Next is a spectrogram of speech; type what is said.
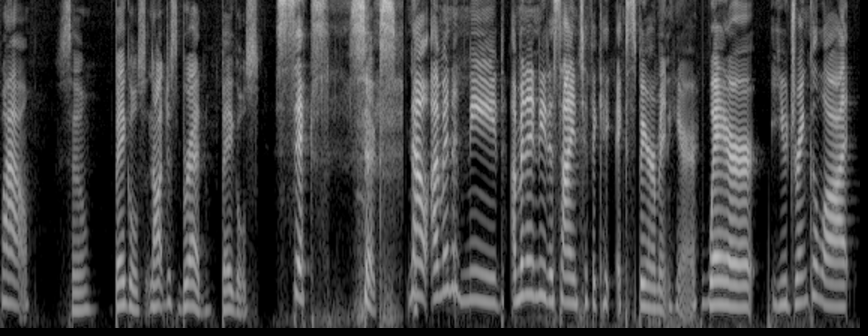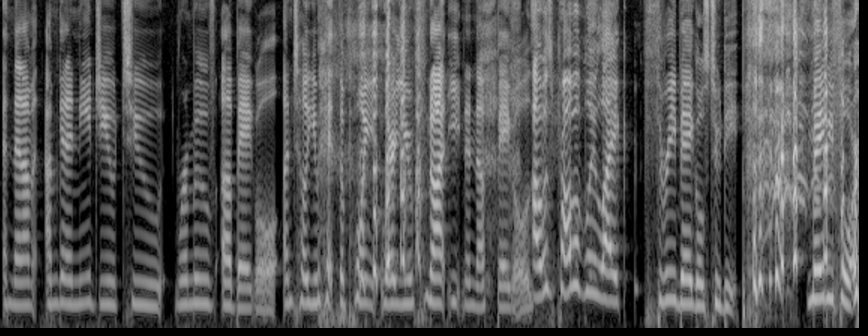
Wow. So bagels, not just bread, bagels. 6. Six. Now, I'm to need I'm to need a scientific experiment here where you drink a lot and then I'm I'm going to need you to remove a bagel until you hit the point where you've not eaten enough bagels. I was probably like three bagels too deep. Maybe four.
